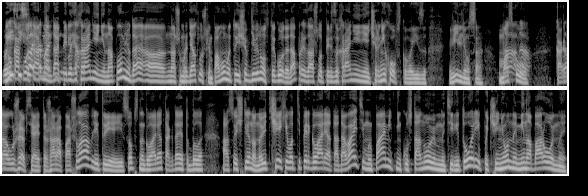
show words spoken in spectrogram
Но ну, как вот, Армен, да, перезахоронение, вариант. напомню, да, нашим радиослушателям, по-моему, это еще в 90-е годы, да, произошло перезахоронение Черняховского из Вильнюса в Москву. Да, да когда да. уже вся эта жара пошла в Литве, и, собственно говоря, тогда это было осуществлено. Но ведь чехи вот теперь говорят, а давайте мы памятник установим на территории, подчиненной Минобороны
